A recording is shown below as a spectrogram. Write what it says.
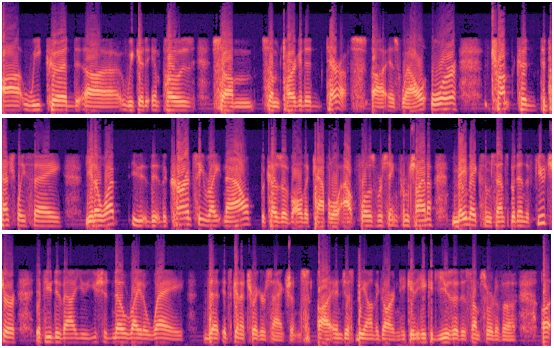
Uh, we could uh, we could impose some some targeted tariffs uh, as well, or Trump could potentially say, you know what, the, the currency right now, because of all the capital outflows we're seeing from China, may make some sense. But in the future, if you devalue, you should know right away that it's going to trigger sanctions uh, and just be on the guard. And he could he could use it as some sort of a uh,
